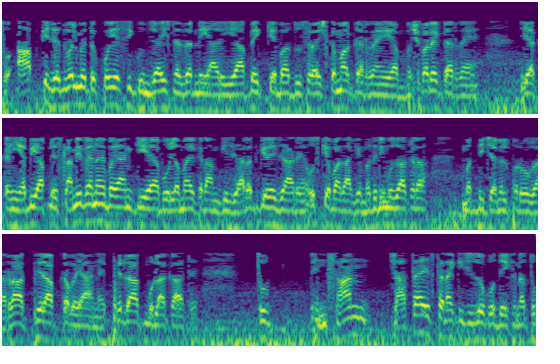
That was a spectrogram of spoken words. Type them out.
تو آپ کے جدول میں تو کوئی ایسی گنجائش نظر نہیں آ رہی ہے۔ آپ ایک کے بعد دوسرا اجتماع کر رہے ہیں یا مشورے کر رہے ہیں یا کہیں ابھی آپ نے اسلامی بہنوں میں بیان کیا ہے اب علماء کرام کی زیارت کے لیے جا رہے ہیں، اس کے بعد آگے مدنی مذاکرہ، مدنی چینل پر ہوگا، رات پھر آپ کا بیان ہے، پھر رات ملاقات ہے۔ تو انسان چاہتا ہے اس طرح کی چیزوں کو دیکھنا، تو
